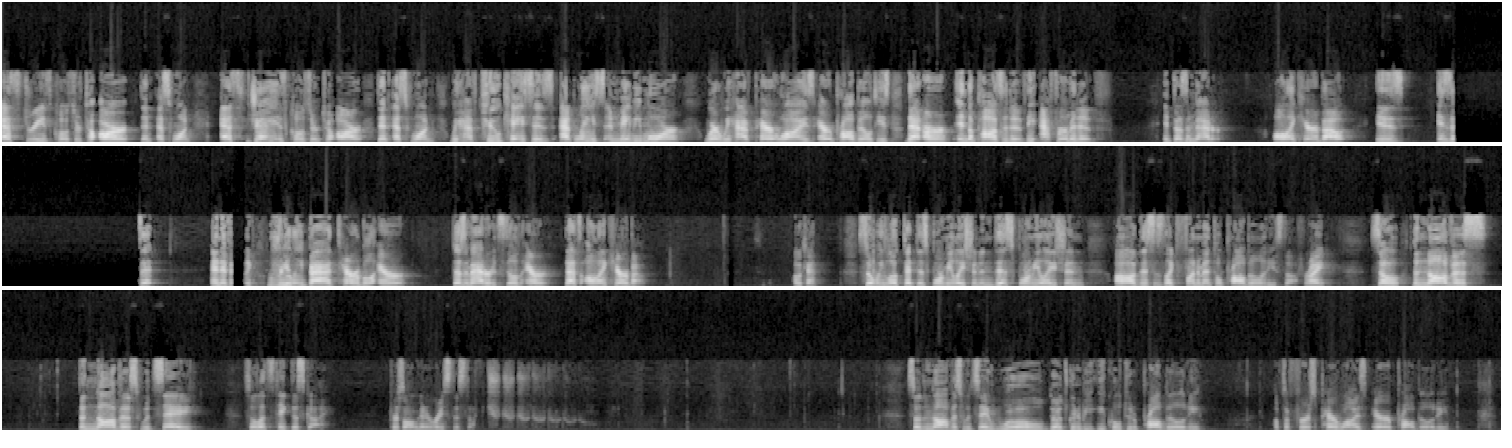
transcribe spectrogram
S3 is closer to R than S1. Sj is closer to R than S1. We have two cases, at least, and maybe more, where we have pairwise error probabilities that are in the positive, the affirmative. It doesn't matter. All I care about is, is it? And if it's like really bad, terrible error, doesn't matter. It's still an error. That's all I care about. Okay? So we looked at this formulation, and this formulation, uh, this is like fundamental probability stuff, right? So the novice, the novice would say, so let's take this guy. First of all, I'm going to erase this stuff. So the novice would say, well, that's going to be equal to the probability of the first pairwise error probability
